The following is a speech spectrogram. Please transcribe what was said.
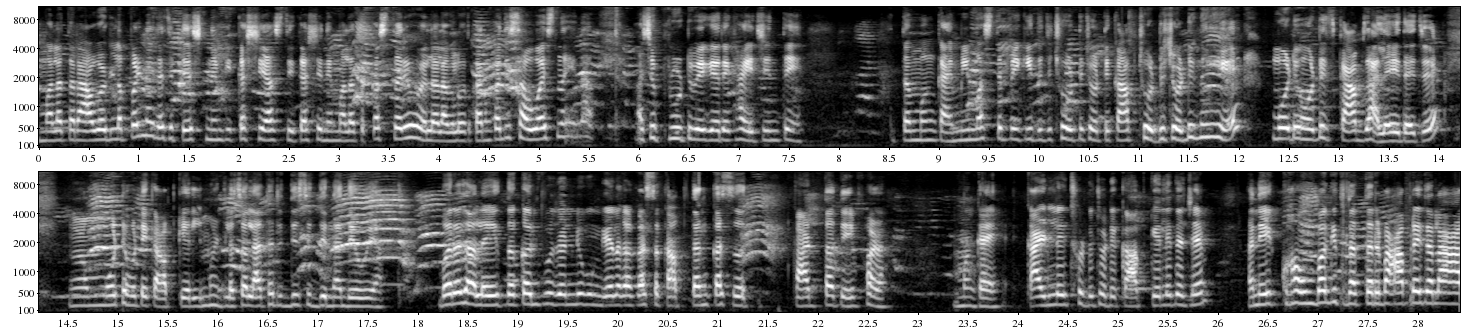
मला तर आवडलं पण नाही त्याची टेस्ट नेमकी कशी असते कशी नाही. मला तर कसं तरी व्हायला लागलं होतं कारण कधी सवयच नाही ना. असे फ्रूट वगैरे खायची ते. तर मग काय मी मस्तपैकी त्याचे छोटे छोटे काप छोटे छोटे नाही आहे मोठे मोठेच काप झाले आहे त्याचे. मोठे मोठे काप केले. म्हटलं चला आता रिद्धी सिद्धींना देऊया. बरं झालं एक तर कन्फ्युजन निघून गेलं का कसं कापतान कसं काढतात ते फळ. मग काय काढले छोटे छोटे काप केले त्याचे. आणि एक खाऊन बघितलं तर बापरे त्याला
